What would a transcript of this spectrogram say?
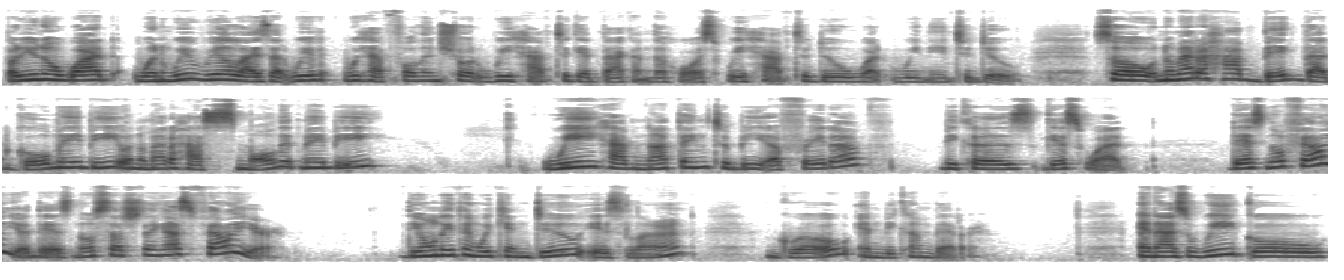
But you know what? When we realize that we we have fallen short, we have to get back on the horse. We have to do what we need to do. So no matter how big that goal may be, or no matter how small it may be, we have nothing to be afraid of because guess what? There's no failure. There's no such thing as failure. The only thing we can do is learn, grow, and become better. And as we go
